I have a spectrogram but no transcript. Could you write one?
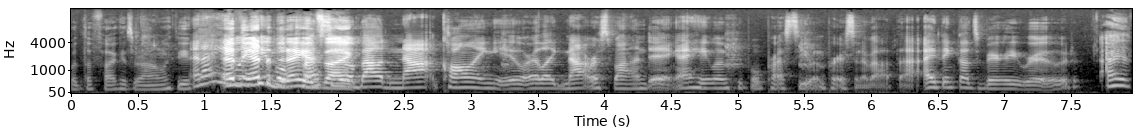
what the fuck is wrong with you? And I hate At when the end of the people day, press you like about not calling you or like not responding. I hate when people press you in person about that. I think that's very rude. I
